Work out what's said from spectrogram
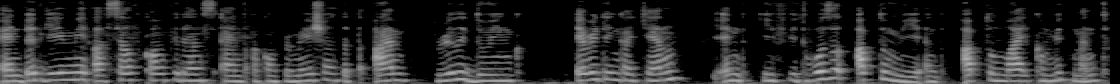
and that gave me a self-confidence and a confirmation that I'm really doing everything I can and if it was up to me and up to my commitment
